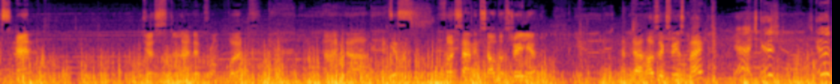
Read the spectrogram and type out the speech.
Asnan, just landed from Perth, first time in South Australia. And uh, how's the experience, Matt? Yeah, it's good. It's good.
